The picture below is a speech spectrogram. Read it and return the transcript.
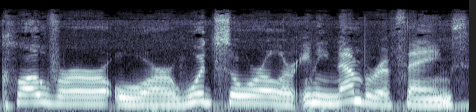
clover or wood sorrel or any number of things,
